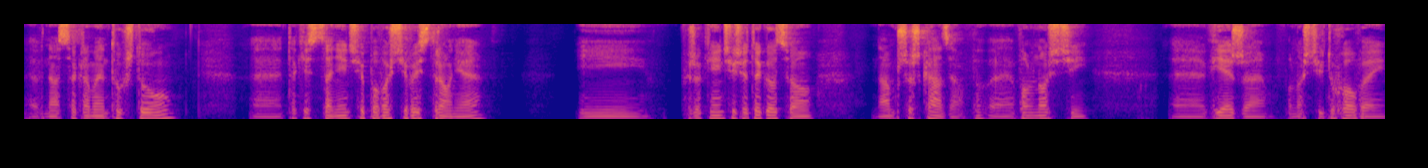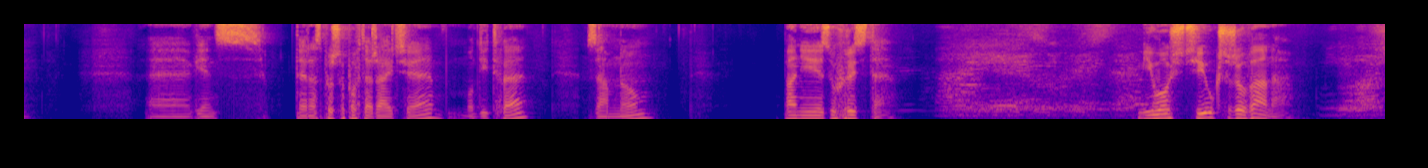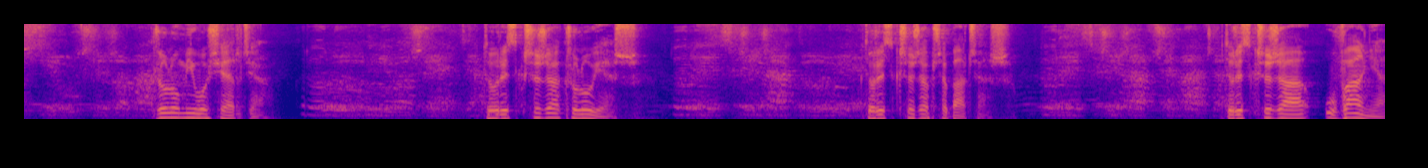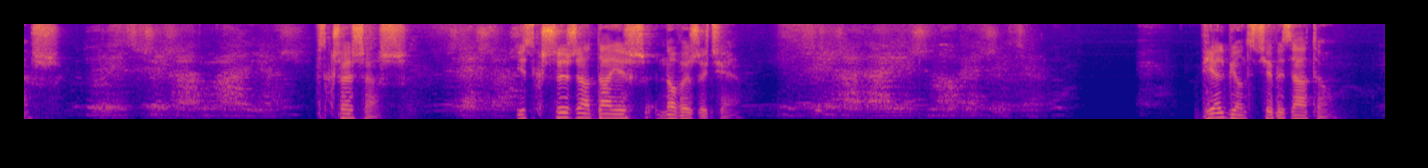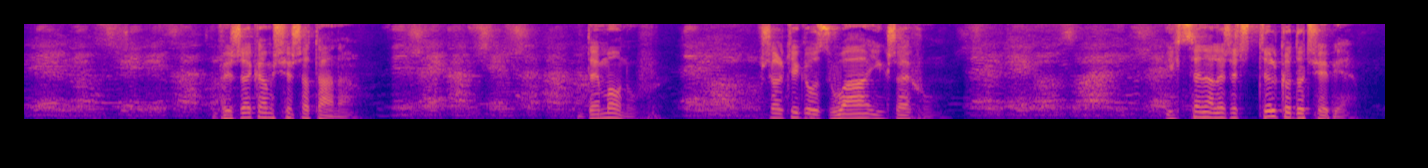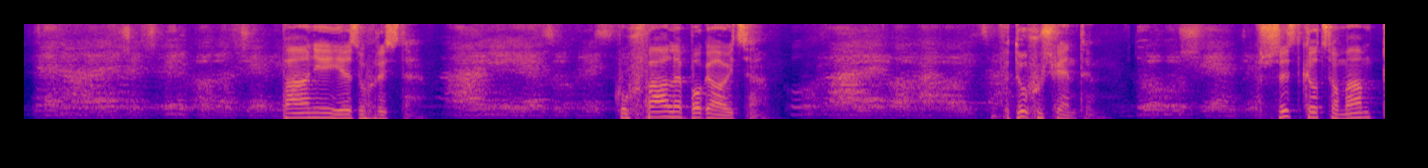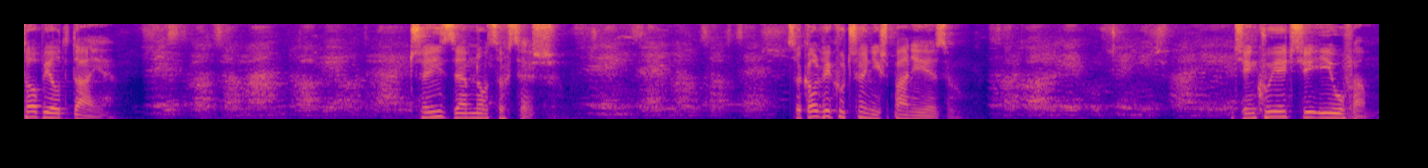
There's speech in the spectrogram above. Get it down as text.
w nas sakramentu chrztu, e, takie stanięcie po właściwej stronie i wyrzeknięcie się tego, co nam przeszkadza e, wolności, e, wierze, wolności duchowej. E, więc teraz proszę powtarzajcie modlitwę za mną. Panie Jezu Chryste, miłości ukrzyżowana, Królu miłosierdzia, który z krzyża królujesz, który z krzyża przebaczasz, który z krzyża uwalniasz, wskrzeszasz? I z krzyża dajesz nowe życie. Wielbiąc Ciebie za to, wyrzekam się szatana, demonów, wszelkiego zła i grzechu i chcę należeć tylko do Ciebie. Panie Jezu Chryste. Ku chwale Boga Ojca. W Duchu Świętym. Wszystko, co mam, Tobie oddaję. Czyń ze mną, co chcesz. Cokolwiek uczynisz, Panie Jezu. Dziękuję Ci i ufam.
